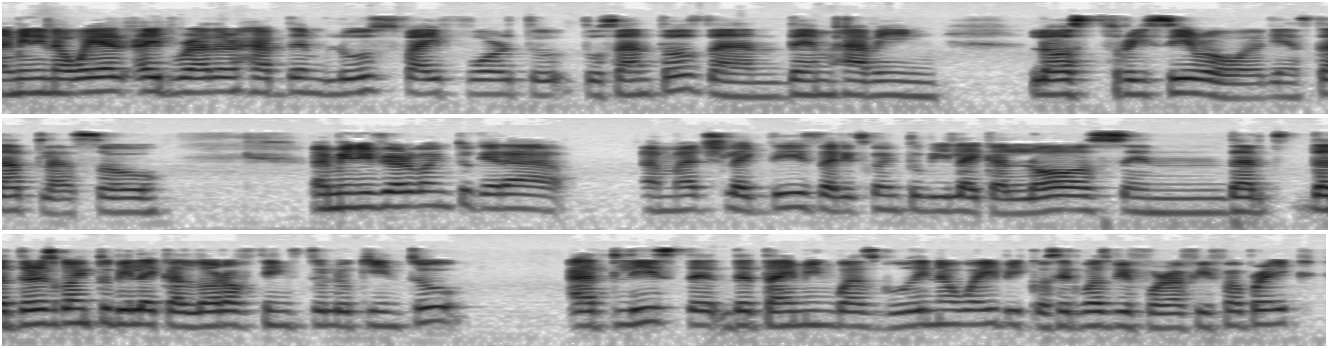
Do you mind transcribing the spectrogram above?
I mean, in a way, I'd rather have them lose 5 4 to, to Santos than them having lost 3 0 against Atlas. So, I mean, if you're going to get a, a match like this, that it's going to be like a loss and that, that there's going to be like a lot of things to look into, at least the, the timing was good in a way because it was before a FIFA break.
